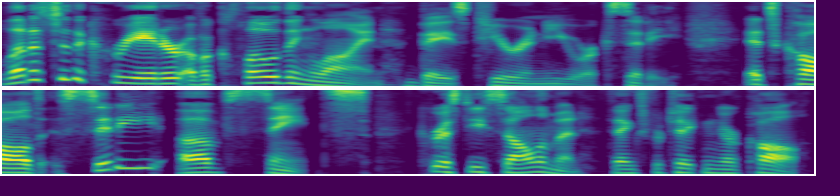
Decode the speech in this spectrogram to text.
led us to the creator of a clothing line based here in New York City. It's called City of Saints. Christy Solomon, thanks for taking our call.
